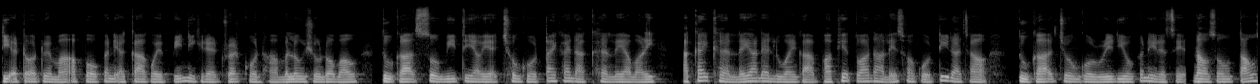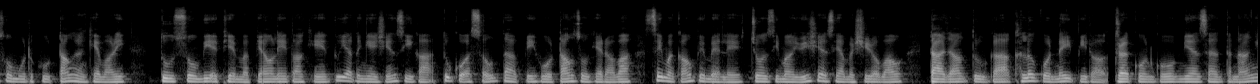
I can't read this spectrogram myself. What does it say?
ဒီအတော်အတွင်းမှာအပေါ်ကနေအကာအကွယ်ပေးနေခဲ့တဲ့ Dragon ဟာမလုံခြုံတော့ပါဘူးသူကစွန်မီတယောက်ရဲ့ခြုံကိုတိုက်ခိုက်တာခံလဲရပါရီအကိုက်ခံလဲရတဲ့လူဝိုင်းကဘာဖြစ်သွားတာလဲဆိုတော့ကိုတိတာကြောင့်သူကအကျုံကိုရေဒီယိုကနေတဲ့ဆင့်နောက်ဆုံးတောင်းဆိုမှုတစ်ခုတောင်းခံခဲ့ပါရီ သူစွန်ပြီးအဖြစ်မပြောင်းလဲသွားခင်သူ့ရဲ့တငယ်ချင်းစီကသူ့ကိုအဆုံးသတ်ပေးဖို့တောင်းဆိုခဲ့တော့ပါစိတ်မကောင်းပေမဲ့လည်းကျွန်းစီမှာရွေးချယ်စရာမရှိတော့ပါဘူးဒါကြောင့်သူကခလုတ်ကိုနှိပ်ပြီးတော့ Dragon ကိုမြန်ဆန်တနားည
